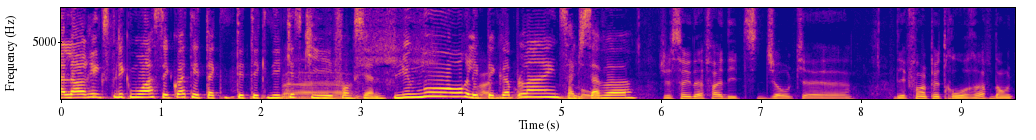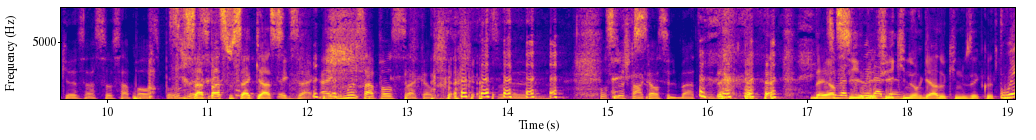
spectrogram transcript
Alors, explique-moi, c'est quoi tes, tes techniques? Qu'est-ce qui Bah, fonctionne? L'humour, les ouais, pick-up lines, salut, ça va? J'essaye de faire des petites jokes, euh, des fois un peu trop rough, donc euh, ça, ça, ça passe pas. Ça Mais passe ou ça casse. Exact. Avec moi, ça passe, ça casse. Euh, Pour ça, je suis encore célibataire. D'ailleurs, Tu vas s'il y a des filles bonne. qui nous regardent ou qui nous écoutent. Oui,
